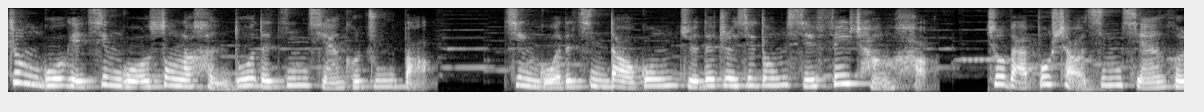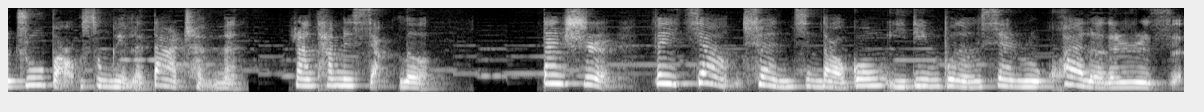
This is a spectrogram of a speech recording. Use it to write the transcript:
郑国给晋国送了很多的金钱和珠宝，晋国的晋悼公觉得这些东西非常好，就把不少金钱和珠宝送给了大臣们，让他们享乐。但是魏将劝晋悼公一定不能陷入快乐的日子，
